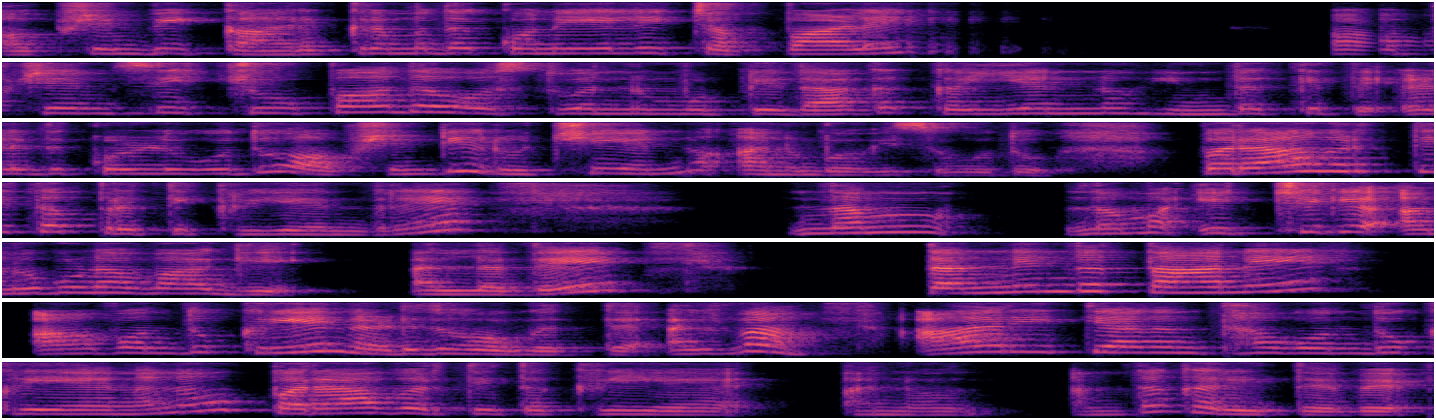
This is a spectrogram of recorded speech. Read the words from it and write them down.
ಆಪ್ಷನ್ ಬಿ ಕಾರ್ಯಕ್ರಮದ ಕೊನೆಯಲ್ಲಿ ಚಪ್ಪಾಳೆ. ಆಪ್ಷನ್ ಸಿ ಚೂಪಾದ ವಸ್ತುವನ್ನು ಮುಟ್ಟಿದಾಗ ಕೈಯನ್ನು ಹಿಂದಕ್ಕೆ ಎಳೆದುಕೊಳ್ಳುವುದು. ಆಪ್ಷನ್ ಡಿ ರುಚಿಯನ್ನು ಅನುಭವಿಸುವುದು. ಪರಾವರ್ತಿತ ಪ್ರತಿಕ್ರಿಯೆ ಅಂದ್ರೆ ನಮ್, ನಮ್ಮ ಇಚ್ಛೆಗೆ ಅನುಗುಣವಾಗಿ ಅಲ್ಲದೆ ತನ್ನಿಂದ ತಾನೇ ಆ ಒಂದು ಕ್ರಿಯೆ ನಡೆದು ಹೋಗುತ್ತೆ, ಅಲ್ವಾ? ಆ ರೀತಿಯಾದಂತಹ ಒಂದು ಕ್ರಿಯೆಯನ್ನ ನಾವು ಪರಾವರ್ತಿತ ಕ್ರಿಯೆ ಅನ್ನೋ ಅಂತ ಕರೀತೇವೆ.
